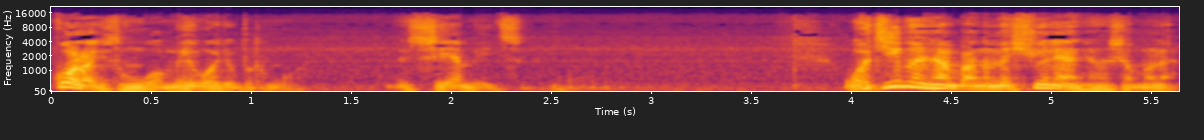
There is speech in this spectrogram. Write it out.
过了就通过，没过就不通过。谁也没治。我基本上把他们训练成什么了？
